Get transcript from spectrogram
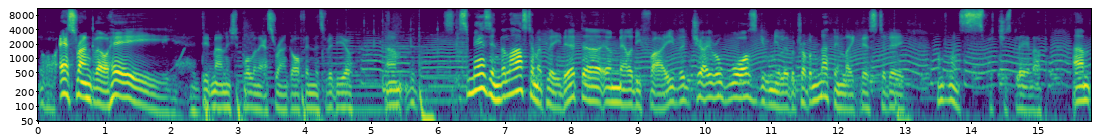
Oh, S rank though, hey! I did manage to pull an S rank off in this video. Um, the, it's, amazing, the last time I played it uh, on Melody 5, the gyro was giving me a little trouble. Nothing like this today. Wonder my switch is playing up. Um,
